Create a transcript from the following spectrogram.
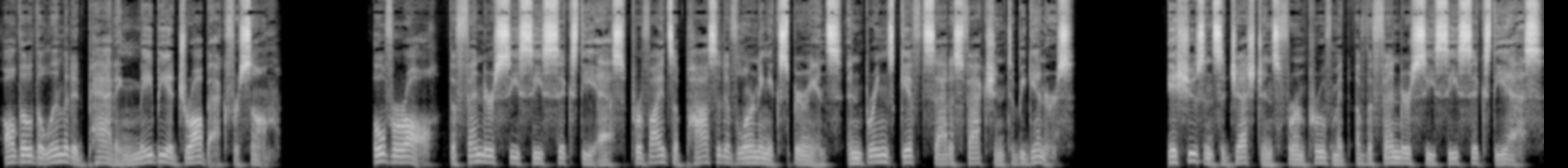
although the limited padding may be a drawback for some. Overall, the Fender CC60S provides a positive learning experience and brings gift satisfaction to beginners. Issues and suggestions for improvement of the Fender CC60S.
